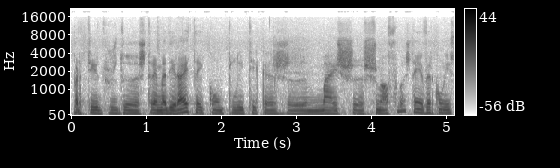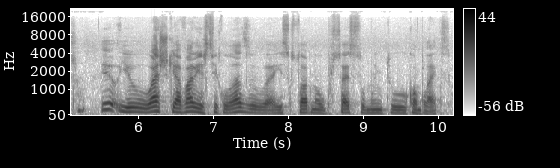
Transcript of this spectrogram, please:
partidos de extrema-direita e com políticas mais xenófobas? Tem a ver com isso? Eu, eu, acho que há várias dificuldades, é isso que torna o processo muito complexo.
